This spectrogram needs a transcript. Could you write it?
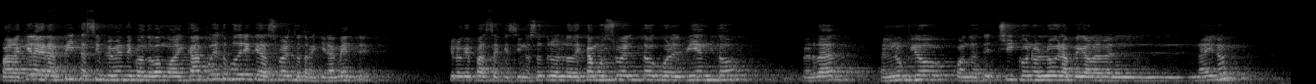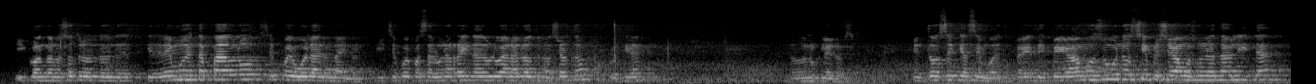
¿Para qué la grampita? Simplemente cuando vamos al campo. Esto podría quedar suelto tranquilamente. ¿Qué es lo que pasa? Que si nosotros lo dejamos suelto con el viento, ¿verdad? El núcleo, cuando esté chico, no logra pegar al nylon. Y cuando nosotros queremos destaparlo, se puede volar el nylon. Y se puede pasar una reina de un lugar al otro, ¿no es cierto? Dos nucleares. Entonces, ¿qué hacemos? Despegamos uno, siempre llevamos una tablita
